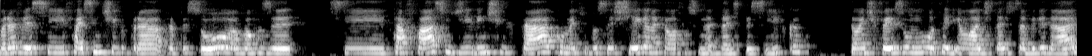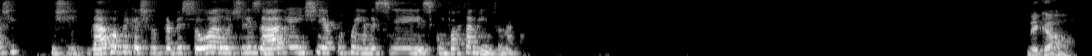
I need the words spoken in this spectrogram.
bora ver se faz sentido para a pessoa, vamos ver se está fácil de identificar como é que você chega naquela funcionalidade específica. Então, a gente fez um roteirinho lá de teste de a gente dava o aplicativo para a pessoa, ela utilizava e a gente ia acompanhando esse, esse comportamento, né? Legal.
